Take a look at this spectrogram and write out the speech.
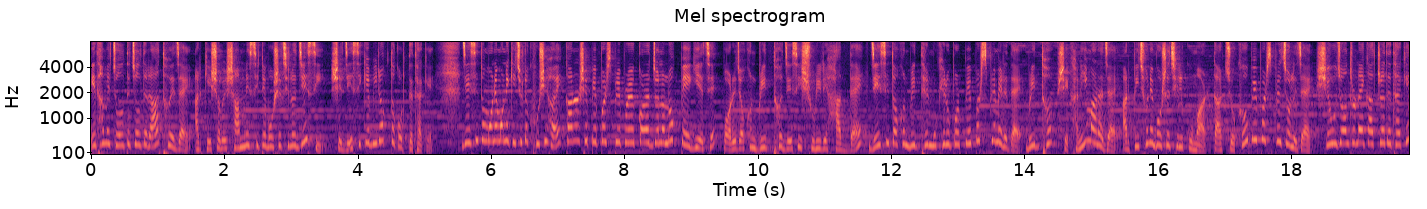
এধামে চলতে চলতে রাত হয়ে যায়। আর কেশবের সামনে সিটে বসেছিল জেসি। সে জেসিকে বিরক্ত করতে থাকে। জেসি তো মনে মনে কিছুটা খুশি হয়, কারণ সে পেপার স্প্রে প্রয়োগ করার জন্য লোক পেয়ে গিয়েছে। পরে যখন বৃদ্ধ জেসির শরীরে হাত দেয়, জেসি তখন বৃদ্ধের মুখের উপর পেপার স্প্রে মেরে দেয়। বৃদ্ধ সেখানেই মারা যায়। আর পিছনে বসেছিল কুমার। তার চোখেও পেপার স্প্রে চলে যায়। সেও যন্ত্রণায় কাতরাতে থাকে।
